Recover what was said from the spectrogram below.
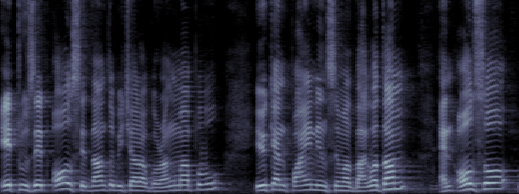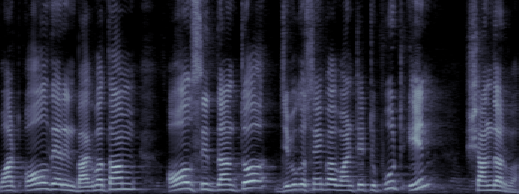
A to Z, all Siddhanta Vichar of Gaurang Mahaprabhu, you can find in Srimad Bhagavatam, and also what all there in Bhagavatam, all Siddhanta, Jiva Goswami wanted to put in Shandarbha.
